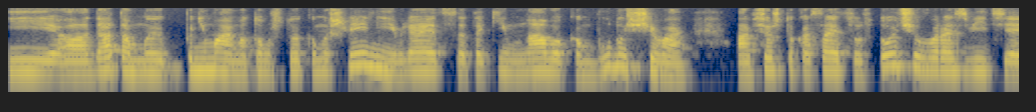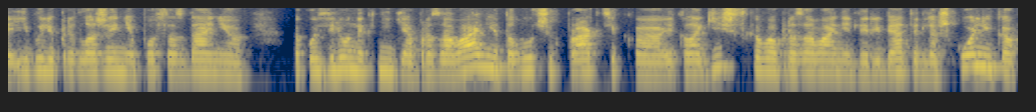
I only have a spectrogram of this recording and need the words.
И а, да, там мы понимаем о том, что экомышление является таким навыком будущего, а все, что касается устойчивого развития, и были предложения по созданию такой зеленой книги образования, это лучших практик э, экологического образования для ребят и для школьников.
